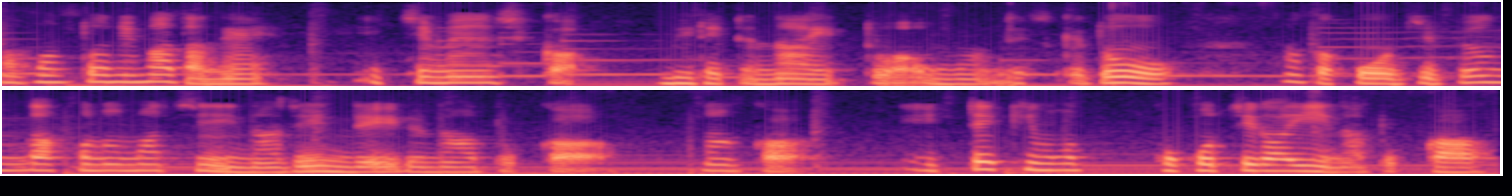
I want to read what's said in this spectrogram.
まあ、本当にまだね、一面しか見れてないとは思うんですけど、なんかこう自分がこの街に馴染んでいるなとか、なんか一定気も心地がいいなとか、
